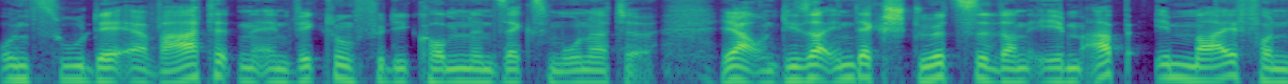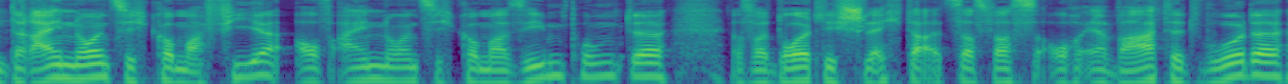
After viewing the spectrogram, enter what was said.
und zu der erwarteten Entwicklung für die kommenden sechs Monate. Ja, und dieser Index stürzte dann eben ab im Mai von 93,4 auf 91,7 Punkte. Das war deutlich schlechter als das, was auch erwartet wurde.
